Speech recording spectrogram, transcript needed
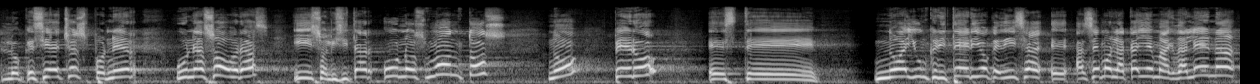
lo que se ha hecho es poner unas obras y solicitar unos montos, ¿no? Pero este no hay un criterio que dice eh, hacemos la calle Magdalena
